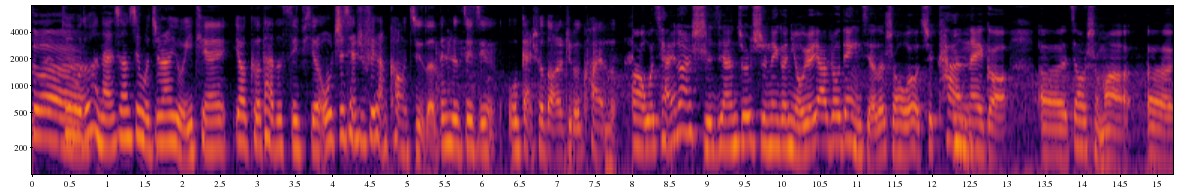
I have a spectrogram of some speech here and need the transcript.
对，对我都很难相信，我居然有一天要磕他的 CP 了。我之前是非常抗拒的，但是最近我感受到了这个快乐。啊，我前一段时间就是那个纽约亚洲电影节的时候，我有去看那个呃叫什么呃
